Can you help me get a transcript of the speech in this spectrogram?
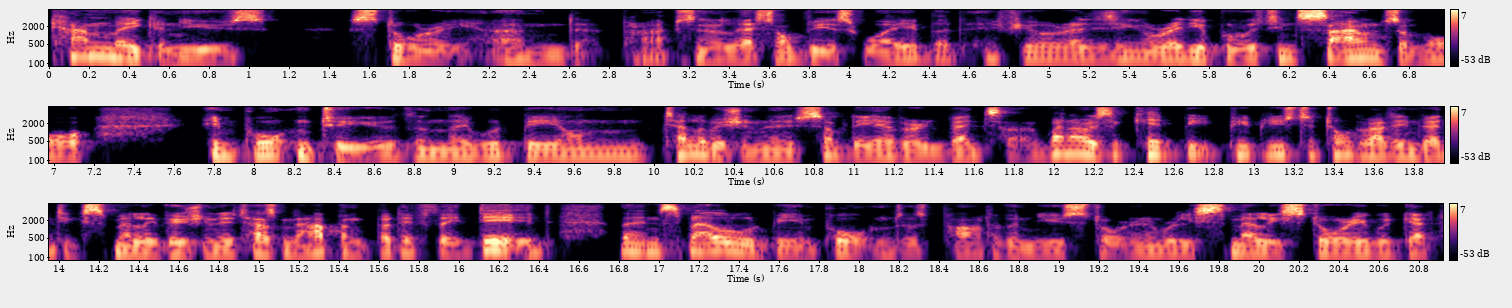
can make a news story and perhaps in a less obvious way. But if you're editing a radio bulletin, sounds are more important to you than they would be on television. If somebody ever invents, when I was a kid, people used to talk about inventing smelly vision. It hasn't happened, but if they did, then smell would be important as part of a news story. And a really smelly story would get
